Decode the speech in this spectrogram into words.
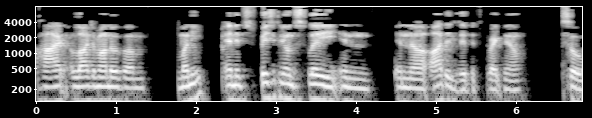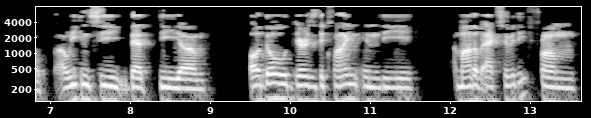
a high, a large amount of, um, money, and it's basically on display in in uh, art exhibits right now. So uh, we can see that the um, although there is decline in the amount of activity from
